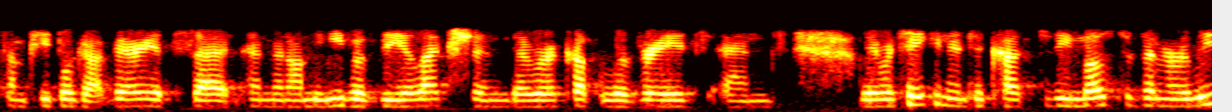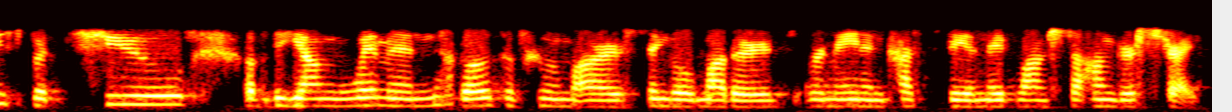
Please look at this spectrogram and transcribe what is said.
some people got very upset. And then on the eve of the election, there were a couple of raids, and they were taken into custody. Most of them are released but two of the young women, both of whom are single mothers, remain in custody and they've launched a hunger strike.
